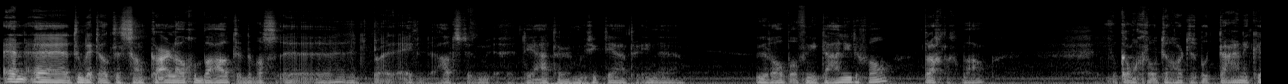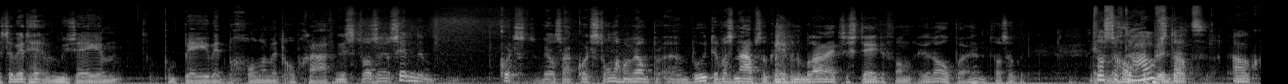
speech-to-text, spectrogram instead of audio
En uh, toen werd ook het San Carlo gebouwd. En dat was het, even het oudste theater, muziektheater in Europa, of in Italië in ieder geval. Prachtig gebouw er kwam een grote hortus botanicus. Er werd een museum, Pompeii werd begonnen met opgraving. Dus het was een ontzettende, kort, weliswaar kortstondig, maar wel een bloeit. Het was Napels ook een van de belangrijkste steden van Europa. Hè. Het was ook het, het was toch de hoofdstad ook?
